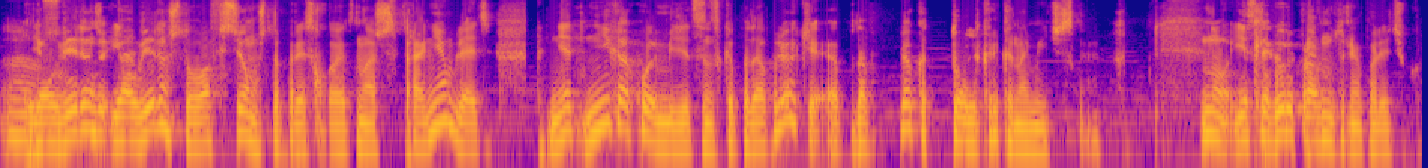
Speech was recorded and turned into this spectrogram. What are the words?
А, я уверен, я уверен, что во всем, что происходит в нашей стране, блядь, нет никакой медицинской подоплеки, э, подоплека только экономическая. Ну, если я говорю про внутреннюю политику.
